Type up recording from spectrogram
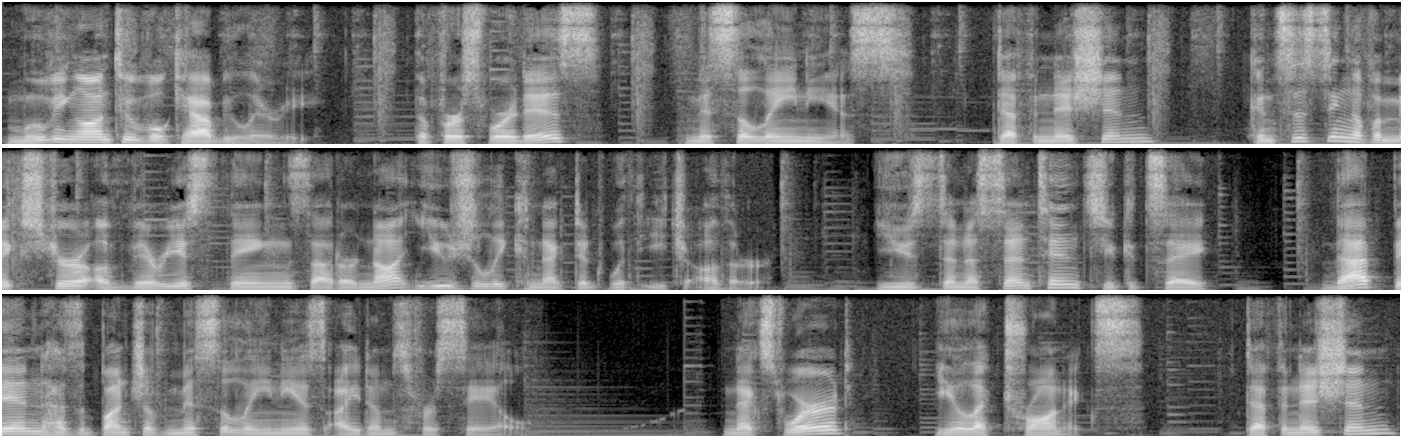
Moving on to vocabulary. The first word is miscellaneous. Definition consisting of a mixture of various things that are not usually connected with each other. Used in a sentence, you could say, That bin has a bunch of miscellaneous items for sale. Next word, electronics. Definition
